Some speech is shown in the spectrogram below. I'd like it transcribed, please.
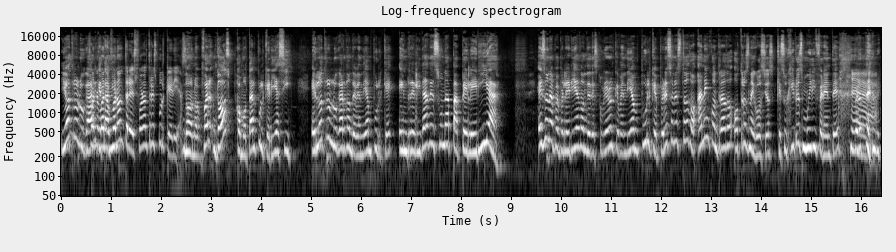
Y otro lugar Bueno, que bueno, también- fueron tres, fueron tres pulquerías. No, no, fueron dos como tal pulquería, sí. El otro lugar donde vendían pulque, en realidad es una papelería. Es una papelería donde descubrieron que vendían pulque, pero eso no es todo. Han encontrado otros negocios que su giro es muy diferente. Pero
